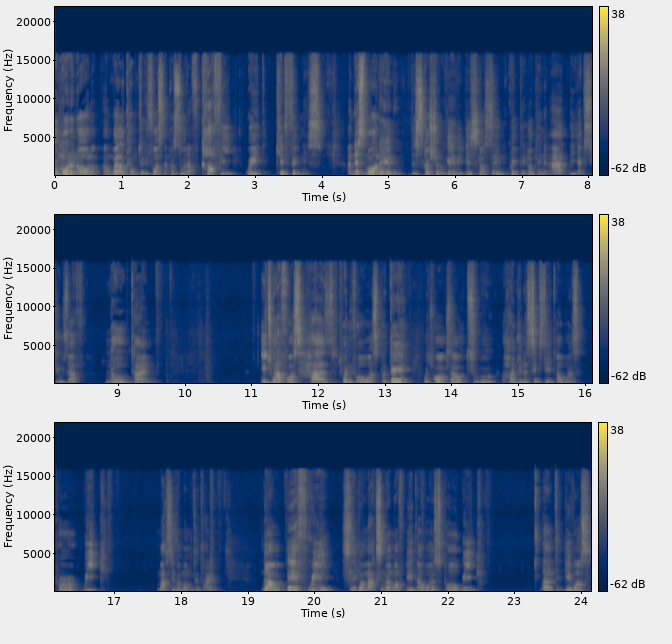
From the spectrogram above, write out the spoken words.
Good morning all and welcome to the first episode of Coffee with Kid Fitness. And this morning discussion we're going to be discussing quickly looking at the excuse of no time. Each one of us has 24 hours per day which works out to 168 hours per week. Massive amount of time. Now if we sleep a maximum of 8 hours per week that'll give us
